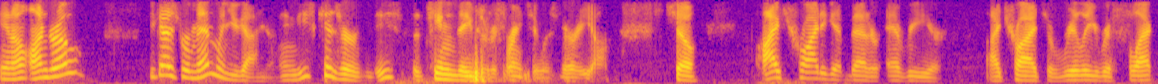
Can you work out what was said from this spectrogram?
You know, Andro, you guys were men when you got here. I mean, these kids are these the team that he was referring to was very young. So I try to get better every year. I try to really reflect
